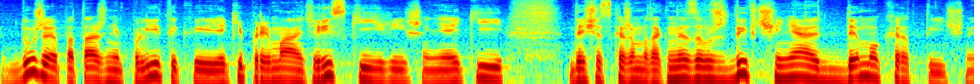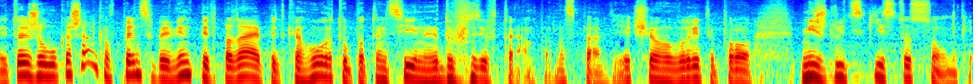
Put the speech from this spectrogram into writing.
Дуже епатажні політики, які приймають різкі рішення, які дещо, скажімо так, не завжди вчиняють демократично. І той же Лукашенко, в принципі, він підпадає під когорту потенційних друзів Трампа, насправді, якщо говорити про міжлюдські стосунки.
